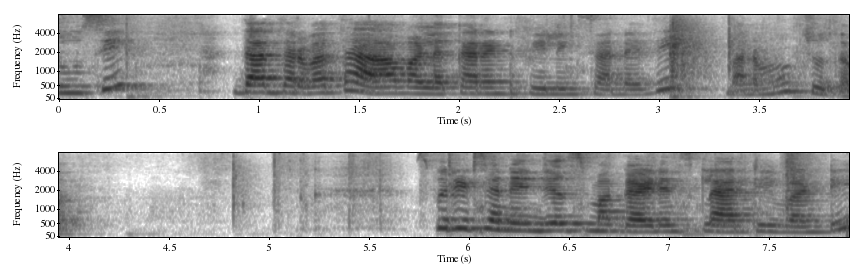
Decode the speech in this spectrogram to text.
చూసి దాని తర్వాత వాళ్ళ కరెంట్ ఫీలింగ్స్ అనేది మనము చూద్దాం. స్పిరిట్స్ అండ్ ఏంజల్స్ మాకు గైడెన్స్ క్లారిటీ ఇవ్వండి.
